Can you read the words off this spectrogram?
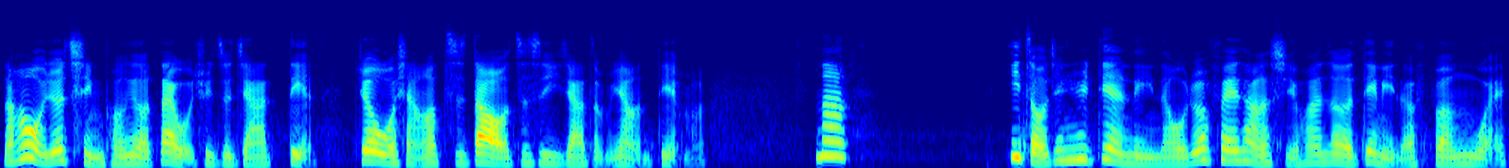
然后我就请朋友带我去这家店，就我想要知道这是一家怎么样的店嘛。那一走进去店里呢，我就非常喜欢这个店里的氛围，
